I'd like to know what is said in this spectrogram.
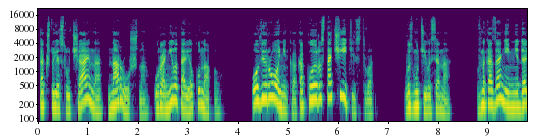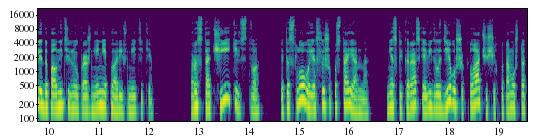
так что я случайно, нарочно, уронила тарелку на пол. «О, Вероника, какое расточительство!» — возмутилась она. В наказание мне дали дополнительные упражнения по арифметике. «Расточительство» — это слово я слышу постоянно. Несколько раз я видела девушек, плачущих, потому что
